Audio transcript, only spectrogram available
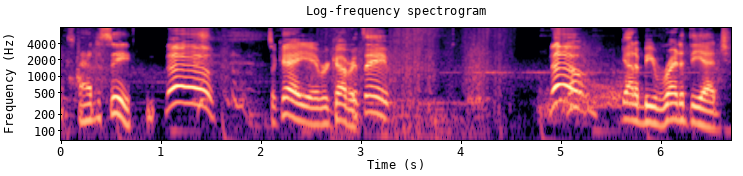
it's had to see. No. It's okay. You recovered. Good save. No. Got to be right at the edge.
